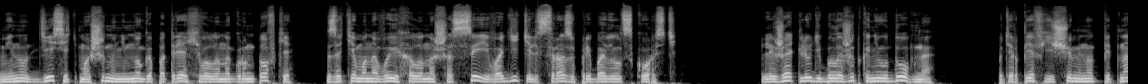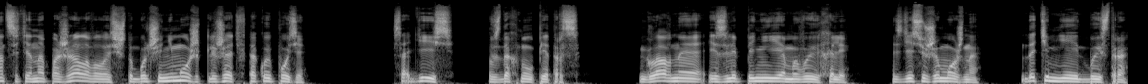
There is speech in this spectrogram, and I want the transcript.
Минут десять машину немного потряхивало на грунтовке, затем она выехала на шоссе, и водитель сразу прибавил скорость. Лежать люди было жутко неудобно. Потерпев еще минут пятнадцать, она пожаловалась, что больше не может лежать в такой позе. «Садись», — вздохнул Петерс. «Главное, из Лепенье мы выехали. Здесь уже можно. Да темнеет быстро».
